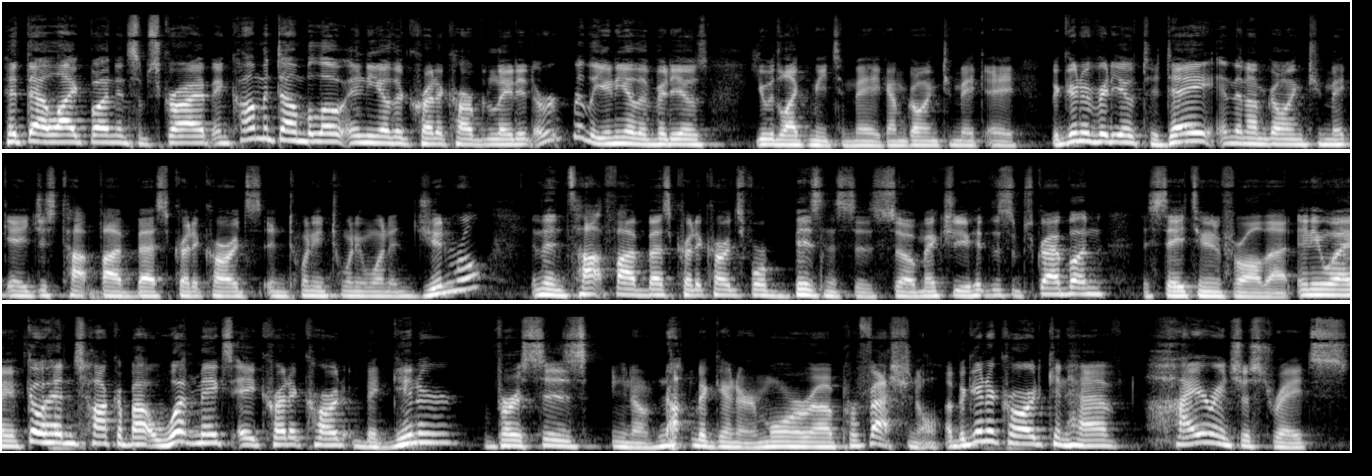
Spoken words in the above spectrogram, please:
hit that like button and subscribe and comment down below any other credit card related or really any other videos you would like me to make. I'm going to make a beginner video today and then I'm going to make a just top 5 best credit cards in 2021 in general and then top 5 best credit cards for businesses. So make sure you hit the subscribe button to stay tuned for all that. Anyway, go ahead and talk about what makes a credit card beginner versus, you know, not beginner, more uh, professional. A beginner card can have higher interest rates,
